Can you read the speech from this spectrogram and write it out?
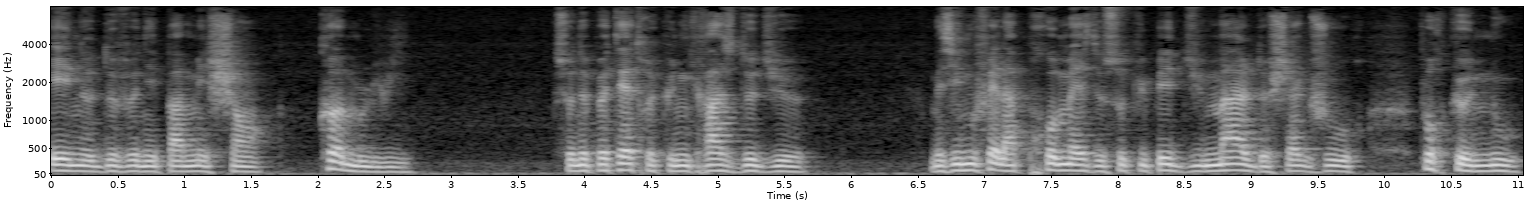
et ne devenez pas méchants comme lui. Ce ne peut être qu'une grâce de Dieu, mais il nous fait la promesse de s'occuper du mal de chaque jour pour que nous,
